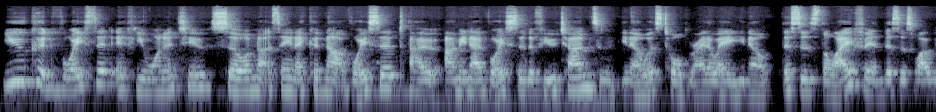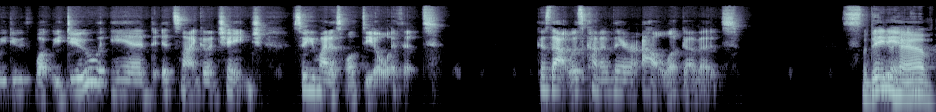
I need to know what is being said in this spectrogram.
you could voice it if you wanted to. So I'm not saying I could not voice it. I, I mean, I voiced it a few times and, you know, was told right away, you know, this is the life and this is why we do what we do and it's not going to change. So you might as well deal with it. Because that was kind of their outlook of it. But did you have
